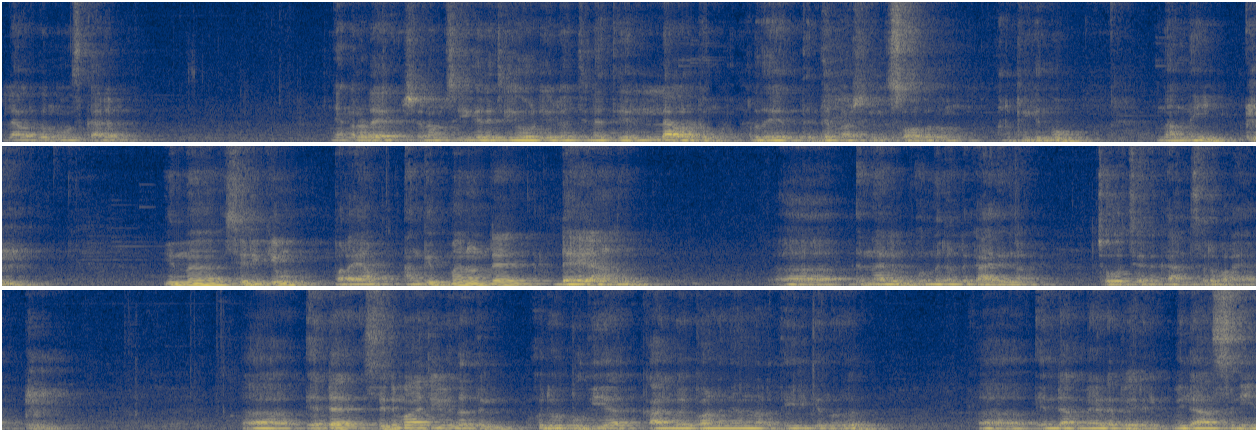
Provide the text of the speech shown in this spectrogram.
എല്ലാവർക്കും നമസ്കാരം. ഞങ്ങളുടെ ക്ഷണം സ്വീകരിച്ച ഓഡിയോ ലോഞ്ചിനെത്തിയ എല്ലാവർക്കും ഹൃദയത്തിന്റെ ഭാഷയിൽ സ്വാഗതം അർപ്പിക്കുന്നു. നന്ദി. ഇന്ന് ശരിക്കും പറയാം അങ്കിത് മനോന്റെ ഡേ ആണ്. എന്നാലും ഒന്ന് രണ്ട് കാര്യങ്ങൾ ചോദിച്ചതിനൊക്കെ ആൻസർ പറയാം. എന്റെ സിനിമാ ജീവിതത്തിൽ ഒരു പുതിയ കാൽവയ്പ്പാണ് ഞാൻ നടത്തിയിരിക്കുന്നത്. എന്റെ അമ്മയുടെ പേരിൽ വിലാസിനി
